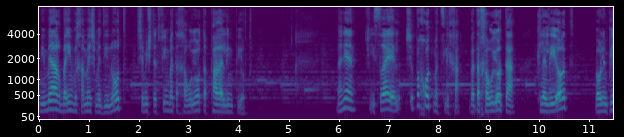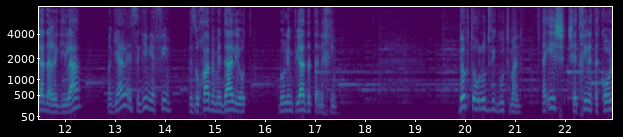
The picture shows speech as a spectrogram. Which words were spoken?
מ-145 מדינות שמשתתפים בתחרויות הפראלימפיות. מעניין שישראל, שפחות מצליחה בתחרויות הכלליות, באולימפיאדה הרגילה, מגיעה להישגים יפים וזוכה במדליות באולימפיאדת הנכים. דוקטור לודווי גוטמן, האיש שהתחיל את הכל,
